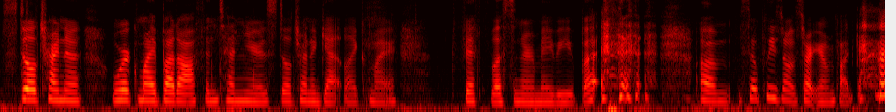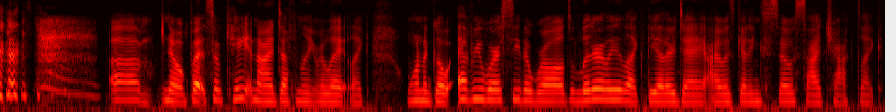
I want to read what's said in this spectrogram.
still trying to work my butt off in 10 years, still trying to get like my fifth listener maybe. But, um, so please don't start your own podcast. Um, no, but so Kate and I definitely relate. Like, want to go everywhere, see the world. Literally, like the other day, I was getting so sidetracked, like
